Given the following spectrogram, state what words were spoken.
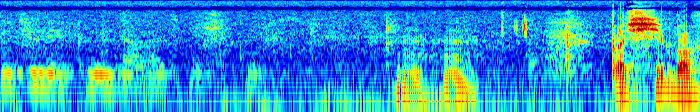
будем рекомендовать ваш курс. Мгм. Спасибо.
